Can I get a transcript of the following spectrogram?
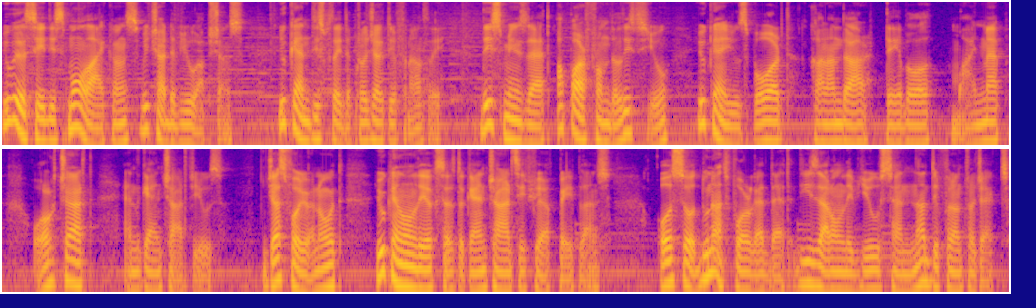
you will see the small icons which are the view options. You can display the project differently. This means that apart from the list view, you can use board, calendar, table, mind map, org chart and Gantt chart views. Just for your note, you can only access the Gantt charts if you have pay plans. Also, do not forget that these are only views and not different projects,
